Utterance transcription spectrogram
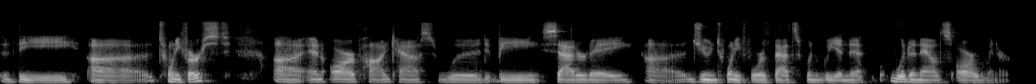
the uh, 21st. Uh, and our podcast would be Saturday, uh, June 24th. That's when we anna- would announce our winner.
